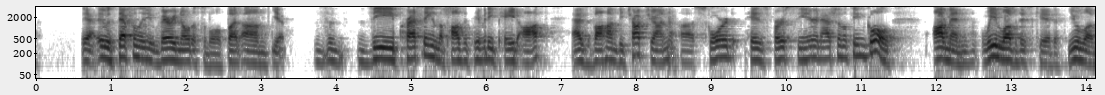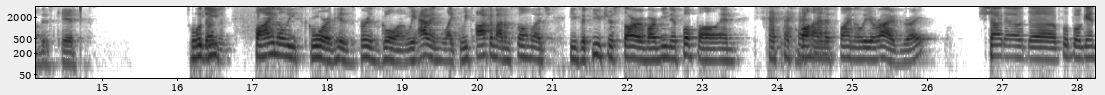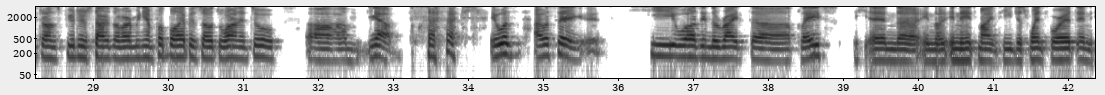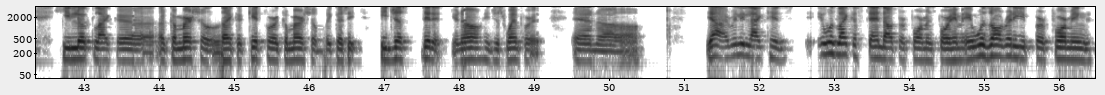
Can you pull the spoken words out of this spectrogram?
yeah, it was definitely very noticeable. But um, Yep. the the pressing and the positivity paid off as Vahan Bichakhchyan uh, scored his first senior national team goal. Armen, we love this kid. You love this kid. Who doesn't? Finally scored his first goal, and we haven't like we talk about him so much. He's a future star of Armenian football, and Vahan has finally arrived, right? Shout out uh, Football Kentron's future stars of Armenian football episodes one and two. Um, yeah, it was. I was saying he was in the right uh, place and uh, in in his mind he just went for it and he looked like a, a commercial, like a kid for a commercial because he he just did it. You know, he just went for it and. Uh, yeah, I really liked his. It was like a standout performance for him. It was already performing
